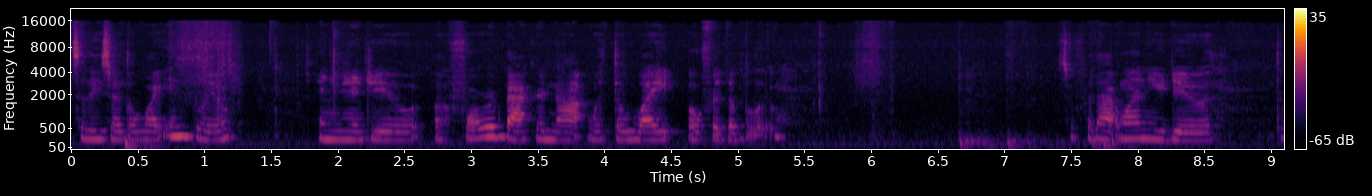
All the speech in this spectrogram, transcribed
So these are the white and blue. And you're going to do a forward backward knot with the white over the blue. So for that one, you do the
